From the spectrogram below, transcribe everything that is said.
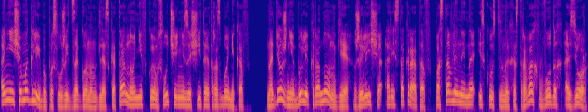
Они еще могли бы послужить загоном для скота, но ни в коем случае не защитой от разбойников. Надежнее были кранонги, жилища аристократов, поставленные на искусственных островах в водах озер.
